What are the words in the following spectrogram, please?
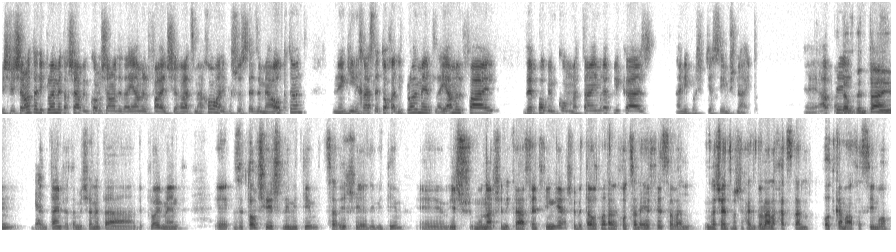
בשביל לשנות את ה-deployment עכשיו, במקום לשנות את ה-YAML file שרץ מאחורה, אני פשוט עושה את זה מה Octant, אני נכנס לתוך ה-deployment, ל-YAML file, ופה במקום 200 replicas, אני פשוט אשים שניים. אה, אגב, בינתיים, כן. בינתיים שאתה משנה את ה-deployment, אה, זה טוב שיש לימיטים, צריך שיהיה לימיטים, אה, יש מונח שנקרא fat finger, שבטעות באת ללחוץ על אפס, אבל בגלל שהאצבע שלך גדולה לחצת על עוד כמה אפסים או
